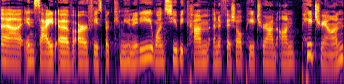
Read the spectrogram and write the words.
uh, inside of our Facebook community once you become an official Patreon on Patreon.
